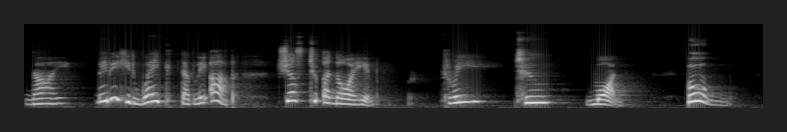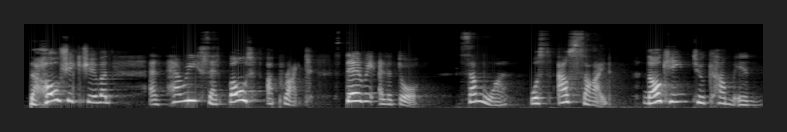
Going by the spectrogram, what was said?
Nine. Maybe he'd wake Dudley up, just to annoy him. Three, two, one. Boom! The whole ship shivered, and Harry sat bolt upright, staring at the door. Someone was outside, knocking to come in.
